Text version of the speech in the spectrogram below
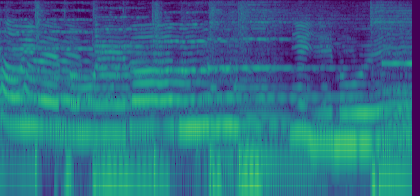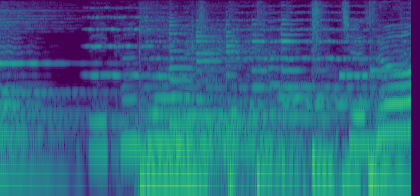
ဟောင်းရွယ်မဝေပါဘူးရည်ရည်မဝေအပေခံတော်မေချစ်လို့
